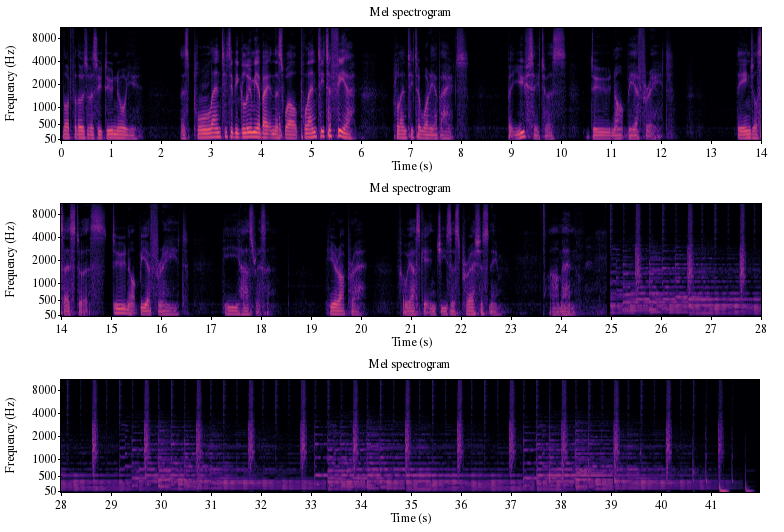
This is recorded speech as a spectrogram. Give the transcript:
Lord, for those of us who do know you, there's plenty to be gloomy about in this world, plenty to fear, plenty to worry about. But you say to us, do not be afraid. The angel says to us, do not be afraid. He has risen. Hear our prayer. For we ask it in Jesus' precious name. Amen.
